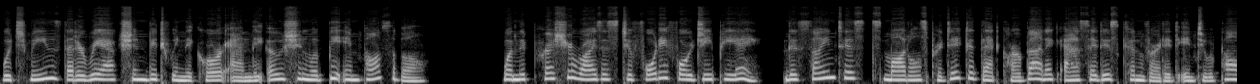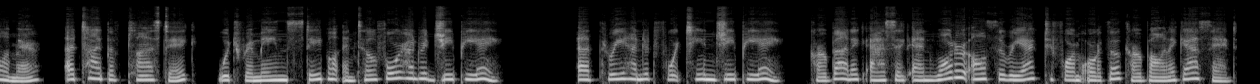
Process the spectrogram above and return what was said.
which means that a reaction between the core and the ocean would be impossible. When the pressure rises to 44 GPa, the scientists' models predicted that carbonic acid is converted into a polymer, a type of plastic, which remains stable until 400 GPa. At 314 GPa, carbonic acid and water also react to form orthocarbonic acid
